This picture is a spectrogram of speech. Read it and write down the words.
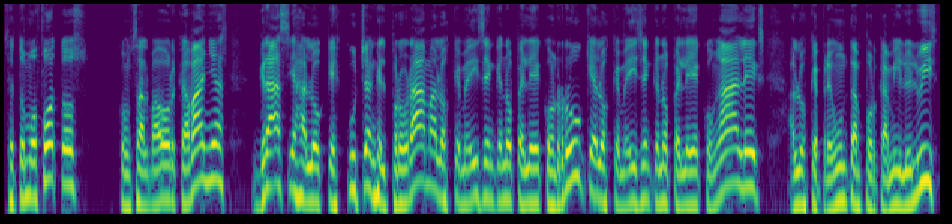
se tomó fotos, con Salvador Cabañas, gracias a los que escuchan el programa, a los que me dicen que no peleé con Rookie, a los que me dicen que no peleé con Alex, a los que preguntan por Camilo y Luis.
